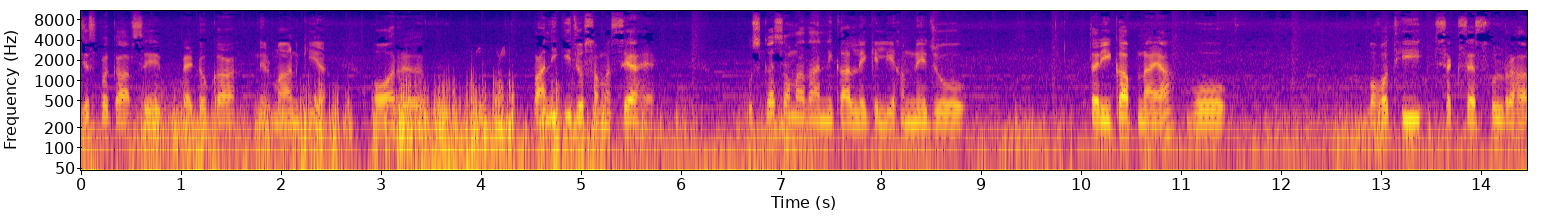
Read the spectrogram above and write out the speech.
जिस प्रकार से बेडों का निर्माण किया और पानी की जो समस्या है, उसका समाधान निकालने के लिए हमने जो तरीका अपनाया, वो बहुत ही सक्सेसफुल रहा।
